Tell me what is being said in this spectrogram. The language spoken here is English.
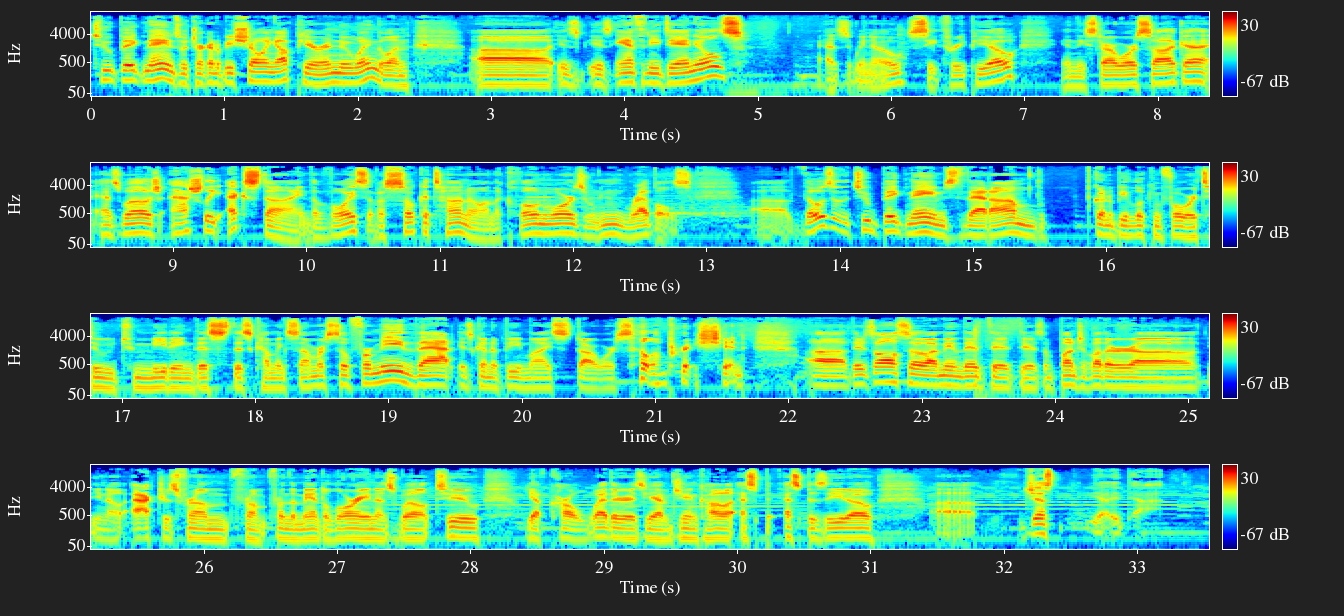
two big names which are going to be showing up here in New England uh, is is Anthony Daniels, as we know, C3PO in the Star Wars saga, as well as Ashley Eckstein, the voice of Ahsoka Tano on the Clone Wars and Rebels. Uh, those are the two big names that I'm going to be looking forward to to meeting this this coming summer. So for me, that is going to be my Star Wars celebration. Uh, there's also, I mean, there, there, there's a bunch of other uh, you know actors from from from the Mandalorian as well too. You have Carl Weathers, you have Giancarlo Esp- Esposito. Uh, just,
